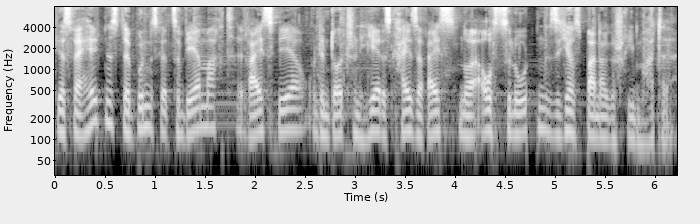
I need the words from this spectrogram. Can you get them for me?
die das Verhältnis der Bundeswehr zur Wehrmacht, Reichswehr und dem deutschen Heer des Kaiserreichs neu auszuloten, sich aufs Banner geschrieben hatte.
